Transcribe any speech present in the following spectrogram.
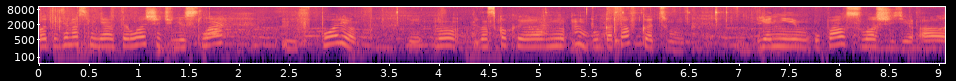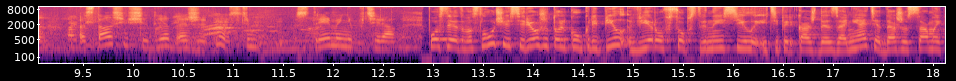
Вот один раз меня эта лошадь унесла в поле. Ну, насколько я ну, был готов к этому, я не упал с лошади, а остался в седле, даже ну, стрем, стремя не потерял. После этого случая Сережа только укрепил веру в собственные силы, и теперь каждое занятие, даже самой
